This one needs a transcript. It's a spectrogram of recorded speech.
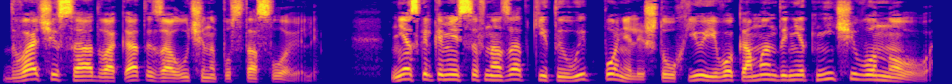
Два часа адвокаты заучено пустословили. Несколько месяцев назад Кит и Уит поняли, что у Хью и его команды нет ничего нового,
